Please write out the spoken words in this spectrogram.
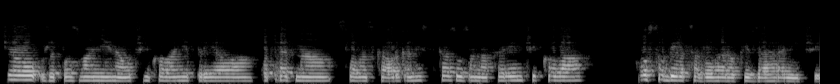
cťou, že pozvanie na účinkovanie prijala popredná slovenská organistka Zuzana Ferienčiková, pôsobiaca dlhé roky v zahraničí,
